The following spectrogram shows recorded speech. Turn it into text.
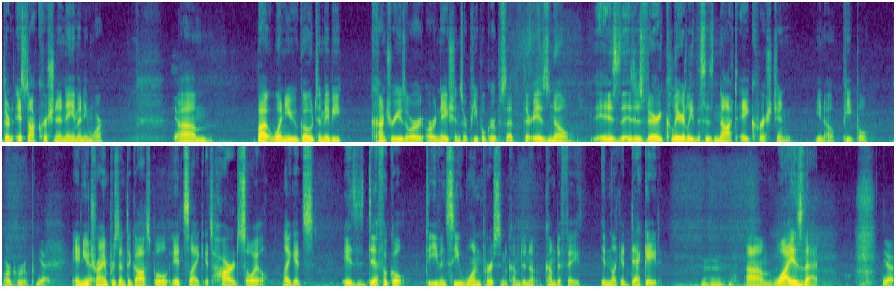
they're, it's not Christian in name anymore. Yeah. Um, but when you go to maybe countries or, or nations or people groups that there is no, it is it is very clearly this is not a Christian, you know, people or group. Yeah. And you Yeah. try and present the gospel, it's like it's hard soil. Like it's it's difficult to even see one person come to know come to faith in like a decade. Mm-hmm. Um, why is that? Yeah.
